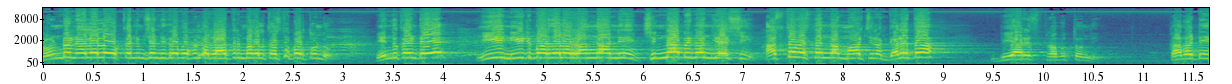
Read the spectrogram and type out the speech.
రెండు నెలల్లో ఒక్క నిమిషం నిద్రపోకుండా రాత్రి మగలు కష్టపడుతుండు. ఎందుకంటే ఈ నీటిపారుదల రంగాన్ని చిన్నాభిన్నం చేసి అస్తవ్యస్తంగా మార్చిన ఘనత బీఆర్ఎస్ ప్రభుత్వంది. కాబట్టి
